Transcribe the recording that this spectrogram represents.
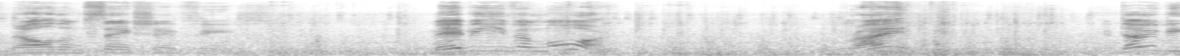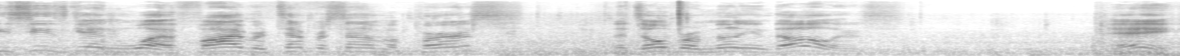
And all them sanctioning fees. Maybe even more. Right? WBC is getting what, 5 or 10% of a purse? That's over a million dollars. Hey.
